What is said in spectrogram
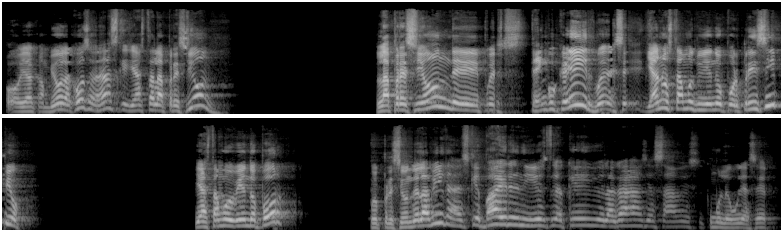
O ya cambió la cosa, ¿verdad? Es que ya está la presión. La presión de, pues, tengo que ir. ya no estamos viviendo por principio. Ya estamos viviendo por, por presión de la vida. Es que Biden y este, aquello, la gas, ya sabes, ¿cómo le voy a hacer?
